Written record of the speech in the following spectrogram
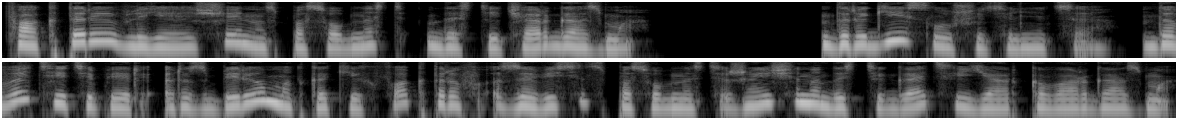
Факторы, влияющие на способность достичь оргазма. Дорогие слушательницы, давайте теперь разберем, от каких факторов зависит способность женщины достигать яркого оргазма.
